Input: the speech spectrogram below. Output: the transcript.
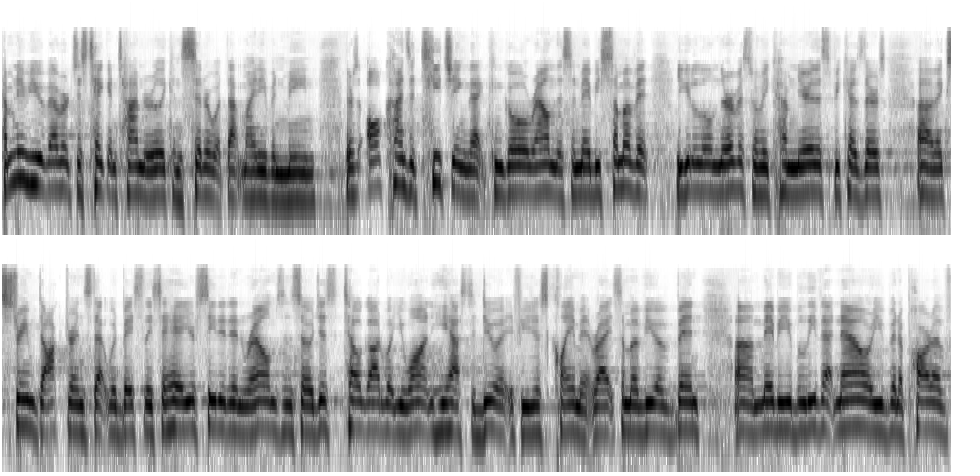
How many of you have ever just taken time to really consider what that might even mean? There's all kinds of teaching that can go around this and maybe some of it you get a little nervous when we come near this because there's um, extreme doctrines that would basically say, hey, you're seated in realms, and so just tell God what you want, and He has to do it if you just claim it, right? Some of you have been, um, maybe you believe that now, or you've been a part of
